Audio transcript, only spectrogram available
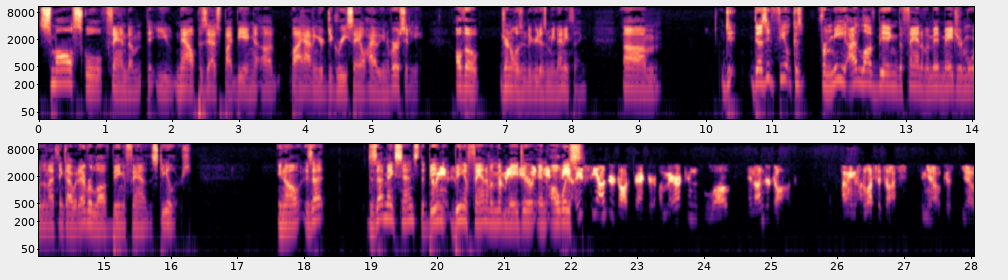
small school fandom that you now possess by being uh, by having your degree say Ohio University. Although journalism degree doesn't mean anything. Um, d- does it feel? Because for me, I love being the fan of a mid major more than I think I would ever love being a fan of the Steelers. You know, is that does that make sense? That being mean- being a fan of a mid major it- it- and it's always the, it's the underdog factor. Americans love an underdog. I mean, unless it's us, you know, because you know,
